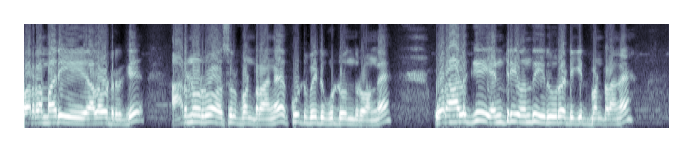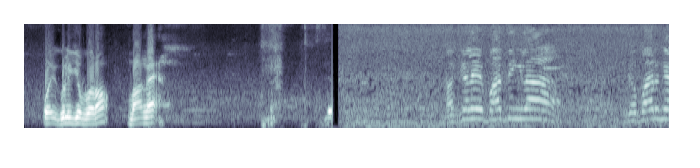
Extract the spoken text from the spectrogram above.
வர்ற மாதிரி அலௌட் இருக்குது அறநூறுவா வசூல் பண்ணுறாங்க கூட்டு போயிட்டு கூட்டு வந்துடுவாங்க ஒரு ஆளுக்கு என்ட்ரி வந்து இருபது ரூபா டிக்கெட் பண்ணுறாங்க போய் குளிக்க போகிறோம் வாங்க. மக்களே பார்த்தீங்களா இங்கே பாருங்க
